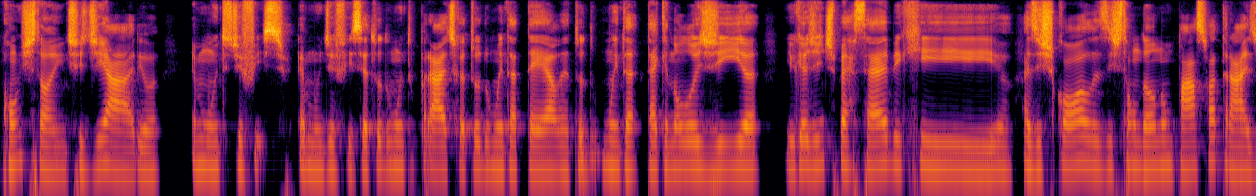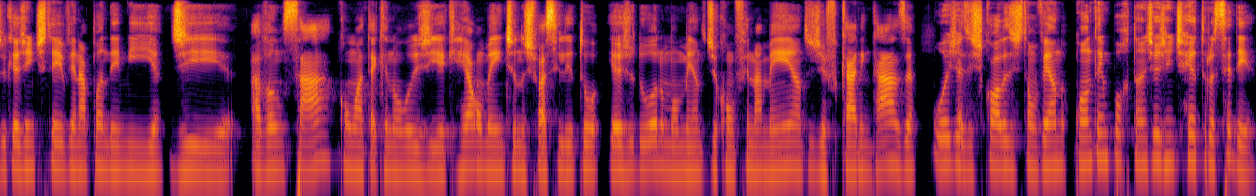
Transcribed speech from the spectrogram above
constante, diário. É muito difícil, é muito difícil. É tudo muito prático, é tudo muita tela, é tudo muita tecnologia. E o que a gente percebe é que as escolas estão dando um passo atrás. O que a gente teve na pandemia de avançar com a tecnologia que realmente nos facilitou e ajudou no momento de confinamento, de ficar em casa, hoje as escolas estão vendo quanto é importante a gente retroceder.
